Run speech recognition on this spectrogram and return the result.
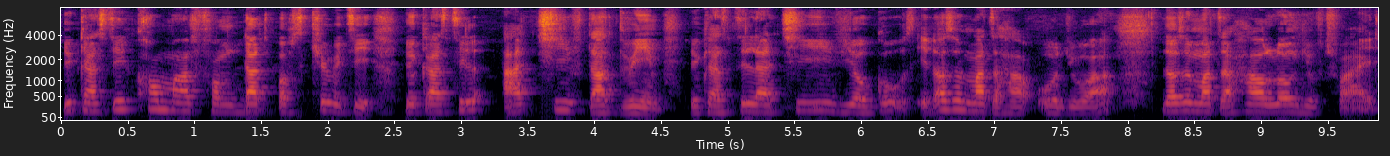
You can still come out from that obscurity. You can still achieve that dream. You can still achieve your goals. It doesn't matter how old you are, it doesn't matter how long you've tried.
